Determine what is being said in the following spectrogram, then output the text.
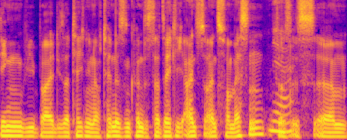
Dingen wie bei dieser Technik nach Tennyson können Sie es tatsächlich eins zu eins vermessen. Ja. Das ist ähm,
